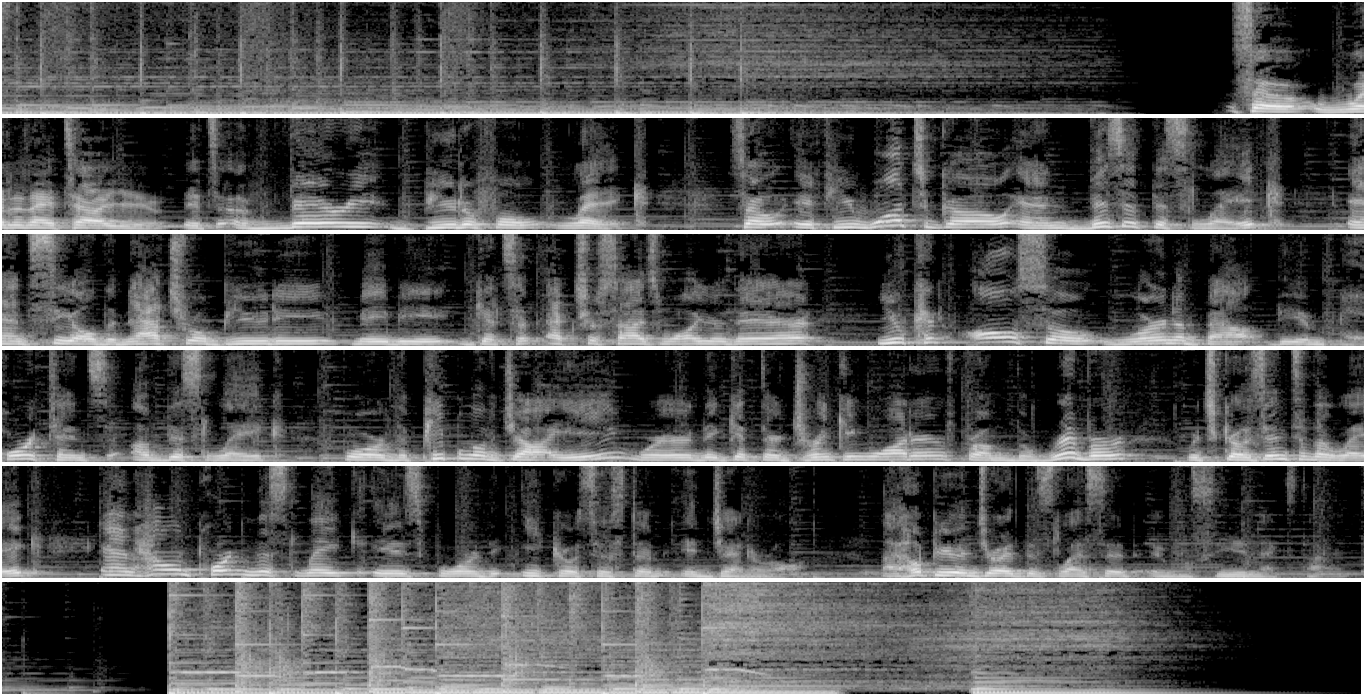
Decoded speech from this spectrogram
So, what did I tell you? It's a very beautiful lake. So, if you want to go and visit this lake and see all the natural beauty, maybe get some exercise while you're there, you can also learn about the importance of this lake for the people of Chiayi, where they get their drinking water from the river, which goes into the lake, and how important this lake is for the ecosystem in general. I hope you enjoyed this lesson, and we'll see you next time.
